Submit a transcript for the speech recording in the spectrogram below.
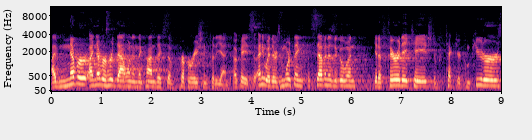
I've never, I never heard that one in the context of preparation for the end. Okay, so anyway, there's more things. Seven is a good one. Get a Faraday cage to protect your computers.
